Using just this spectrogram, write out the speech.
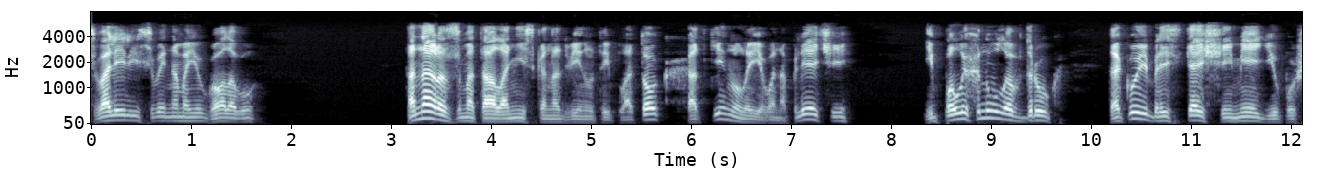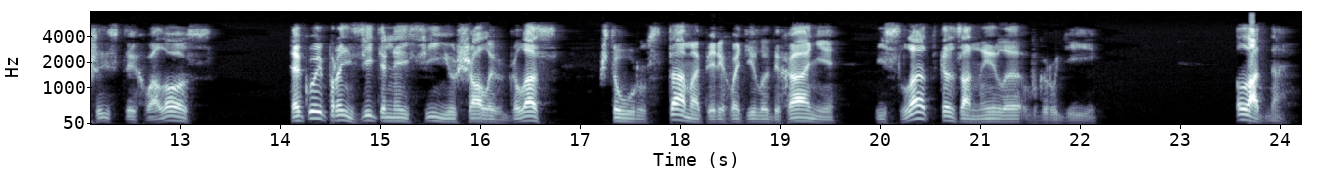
свалились вы на мою голову. Она размотала низко надвинутый платок, откинула его на плечи и полыхнула вдруг такой блестящей медью пушистых волос, такой пронзительной синью шалых глаз, что у Рустама перехватило дыхание и сладко заныло в груди. «Ладно», —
